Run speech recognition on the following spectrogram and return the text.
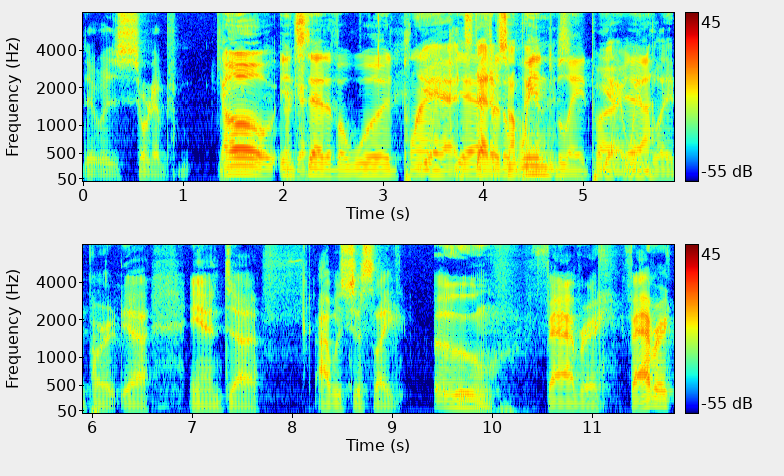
that was sort of Oh, instead of a wood plank, yeah, yeah, instead of the wind else. blade part, yeah, yeah, wind blade part, yeah. And uh, I was just like, ooh, fabric, fabric.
